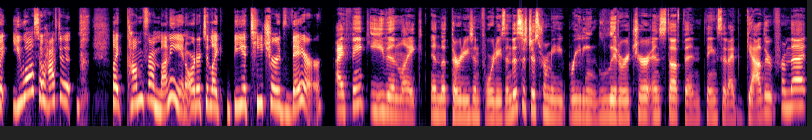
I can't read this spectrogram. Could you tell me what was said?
But you also have to like come from money in order to like be a teacher there. I think even like in the 30s and 40s, and this is just from me reading literature and stuff and things that I've gathered from that,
